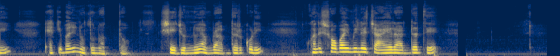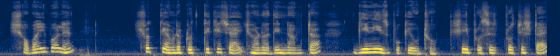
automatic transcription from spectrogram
নেই একেবারেই নতুনত্ব। সেই জন্যই আমরা আবদার করি ওখানে সবাই মিলে চায়ের আড্ডাতে সবাই বলেন, সত্যি আমরা প্রত্যেকে চাই ঝর্ণাদির নামটা গিনিজ বুকে উঠুক। সেই প্রচেষ্টায়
